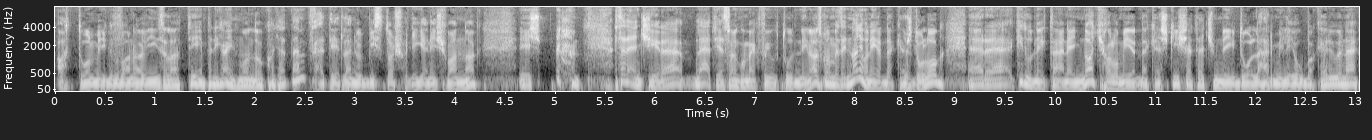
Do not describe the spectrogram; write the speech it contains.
attól még van a víz alatt, én pedig annyit mondok, hogy hát nem feltétlenül biztos, hogy igenis vannak, és szerencsére lehet, hogy ezt meg fogjuk tudni. Én azt gondolom, ez egy nagyon érdekes dolog, erre ki tudnék találni egy nagy halom érdekes kisetet, és mindig dollármilliókba kerülne,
